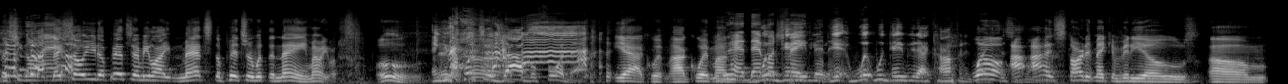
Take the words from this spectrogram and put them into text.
But you gonna they show you the picture and be like, match the picture with the name. I mean, ooh. And you quit your job before that. Yeah, I quit. I quit my. You had that What much gave faith you, in it. Yeah, what, what gave you that confidence? Well, like, I, I started making videos. Um,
